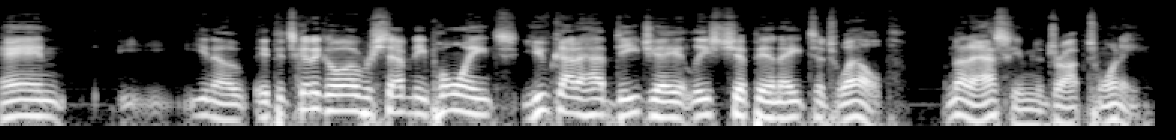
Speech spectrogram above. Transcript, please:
And you know, if it's going to go over 70 points, you've got to have DJ at least chip in 8 to 12. I'm not asking him to drop 20.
